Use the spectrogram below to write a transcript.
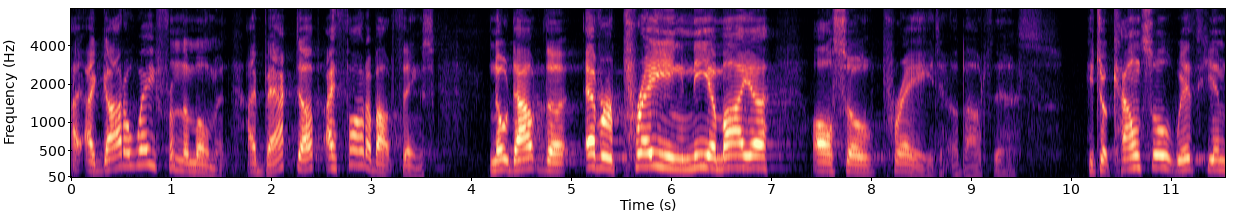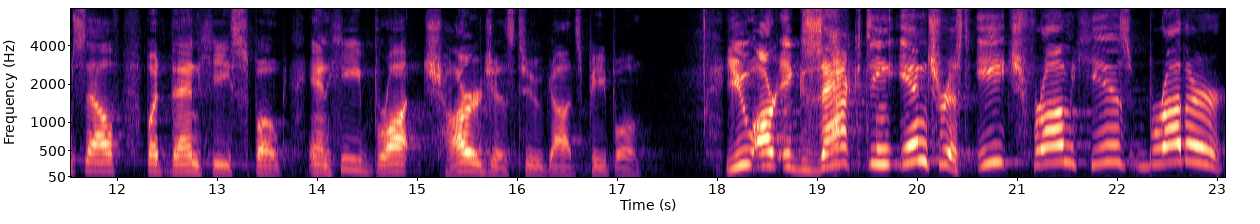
I, I got away from the moment. I backed up. I thought about things. No doubt the ever praying Nehemiah also prayed about this. He took counsel with himself, but then he spoke and he brought charges to God's people. You are exacting interest, each from his brother.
